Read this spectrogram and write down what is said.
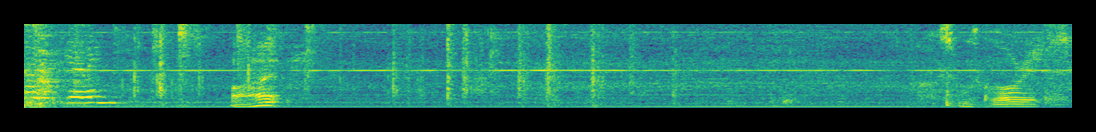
How's it going? Alright. Oh, smells glorious.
